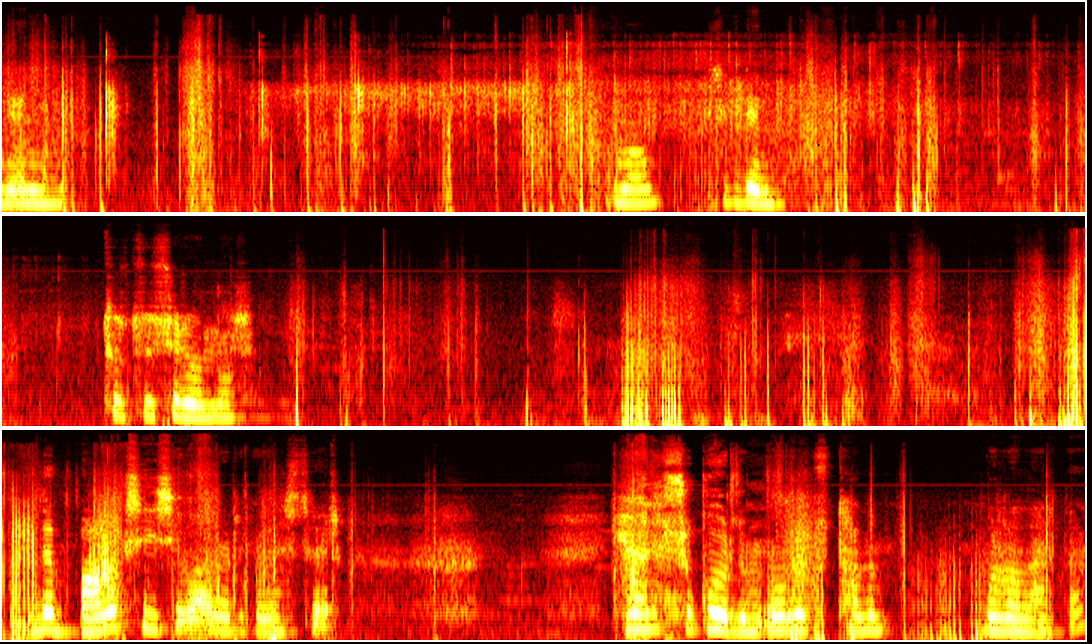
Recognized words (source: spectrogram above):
Yani Tamam. Gidelim. Tutuşur onlar. Bir de balık şişi var arkadaşlar. Yani su gördüm. Orada tutalım. Buralarda.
